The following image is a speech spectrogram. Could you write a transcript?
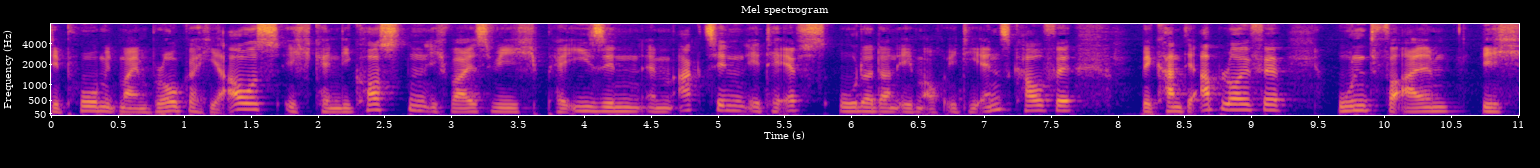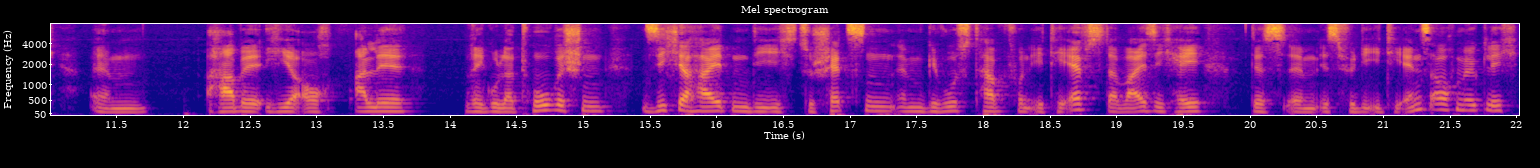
Depot, mit meinem Broker hier aus, ich kenne die Kosten, ich weiß, wie ich per eSIN ähm, Aktien, ETFs oder dann eben auch ETNs kaufe, bekannte Abläufe und vor allem ich ähm, habe hier auch alle regulatorischen Sicherheiten, die ich zu schätzen ähm, gewusst habe von ETFs. Da weiß ich, hey, das ähm, ist für die ETNs auch möglich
